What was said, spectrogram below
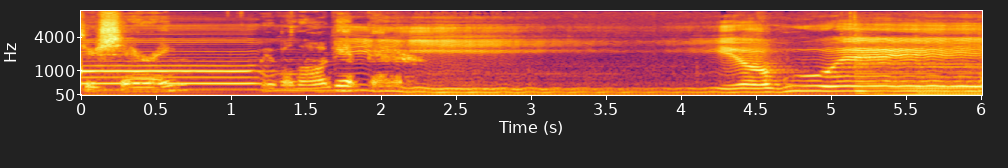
Through sharing, we will all get better. Away.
